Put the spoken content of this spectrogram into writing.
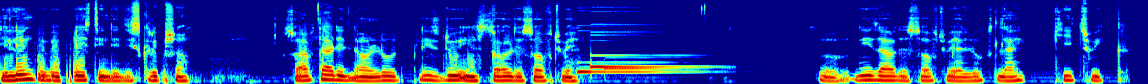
The link will be placed in the description. So after the download, please do install the software. So this is how the software looks like, KeyTweak.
